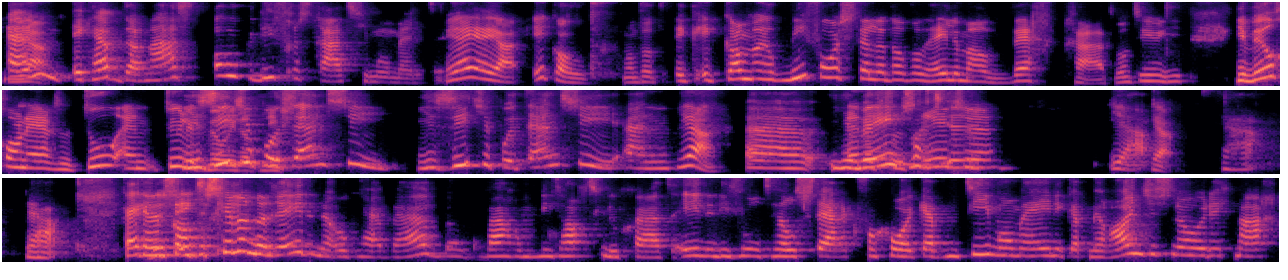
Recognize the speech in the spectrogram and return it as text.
En ik heb daarnaast ook die frustratiemomenten. Ja, ja, ja, ik ook. Want dat, ik, ik kan me ook niet voorstellen dat dat helemaal weggaat. Want je, je wil gewoon ergens naartoe en tuurlijk je wil ziet je, potentie. Je ziet je potentie. En ja. Uh, je en weet wat je... Ja. ja. ja. Ja, kijk, en dus dat kan verschillende redenen ook hebben hè, waarom het niet hard genoeg gaat. De ene die voelt heel sterk van, goh, ik heb een team om me heen, ik heb meer handjes nodig, maar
